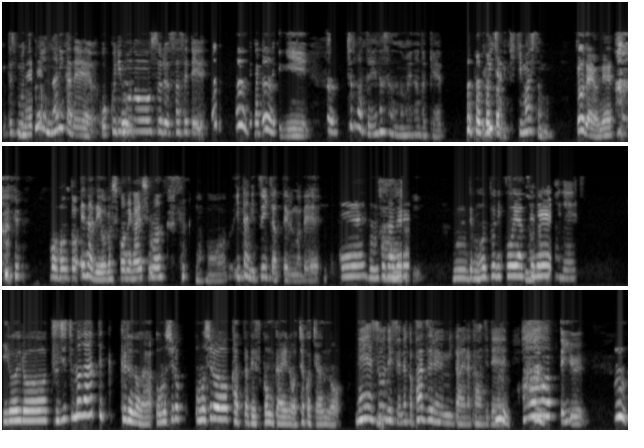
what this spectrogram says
私もね去年何かで贈り物をする、させて、いただいた時に、うんちょっと待って、えなさんの名前なんだっけ？みーちゃんに聞きましたもん。い そうだよね。もうほんと、えなでよろしくお願いします。や、もう、板についちゃってるので。えー、ほんとだね。はい。うん、でも本当にこうやってね、いろいろ辻褄が合ってくるのが面白、面白かったです、今回のちゃこちゃんの。ねそうですよ。なんかパズルみたいな感じで、うんあーっていう。うん。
